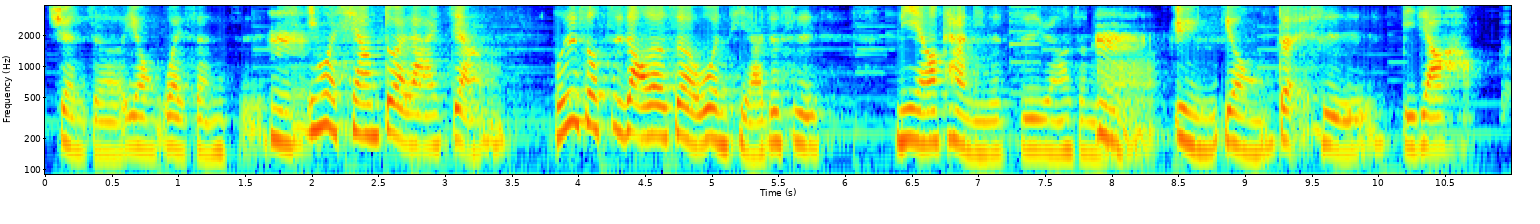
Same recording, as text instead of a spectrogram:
选择用卫生纸。嗯因为相对来讲，不是说制造垃圾的问题啊，就是你也要看你的资源要怎么嗯运用，对是比较好的。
